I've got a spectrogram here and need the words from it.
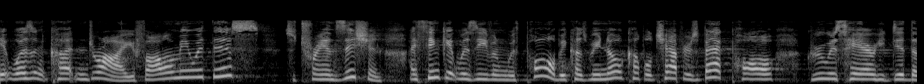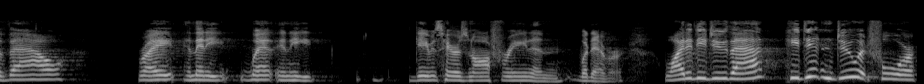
It wasn't cut and dry. You follow me with this? It's a transition. I think it was even with Paul because we know a couple chapters back, Paul grew his hair, he did the vow, right? And then he went and he gave his hair as an offering and whatever. Why did he do that? He didn't do it for,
